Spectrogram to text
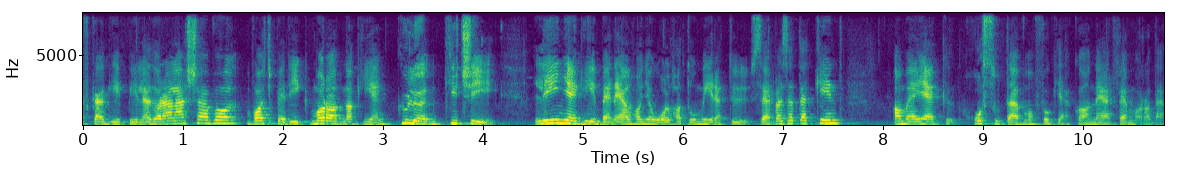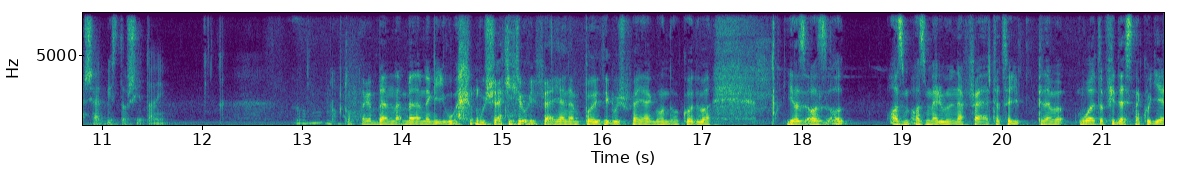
FKGP ledarálásával, vagy pedig maradnak ilyen külön kicsi, lényegében elhanyagolható méretű szervezetekként, amelyek hosszú távon fogják a NER fennmaradását biztosítani. Nem tudom, benne, benne egy újságírói fejjel, nem politikus fejjel gondolkodva. Az, az, az, az, az merülne fel. Tehát, hogy például volt a Fidesznek ugye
